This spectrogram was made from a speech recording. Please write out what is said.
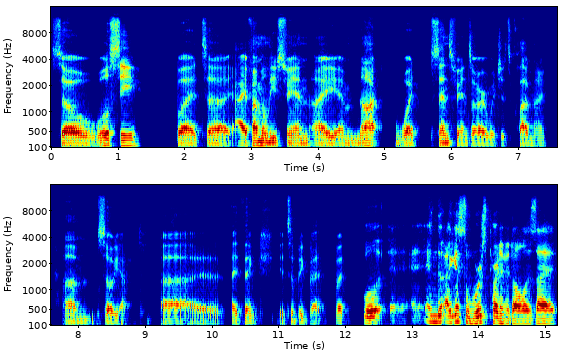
So we'll see, but uh, if I'm a Leafs fan, I am not what Sens fans are, which is Cloud Nine. Um, so yeah, uh, I think it's a big bet, but Well, and the, I guess the worst part of it all is that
